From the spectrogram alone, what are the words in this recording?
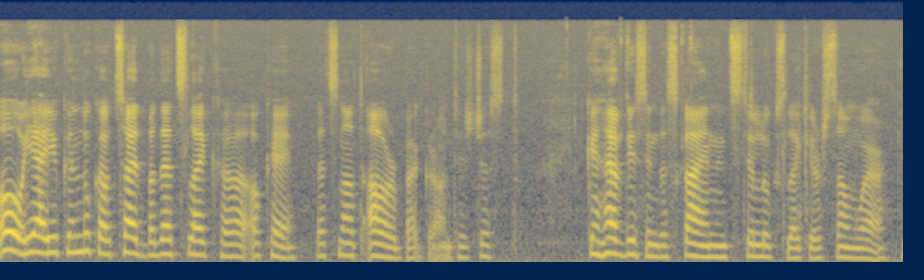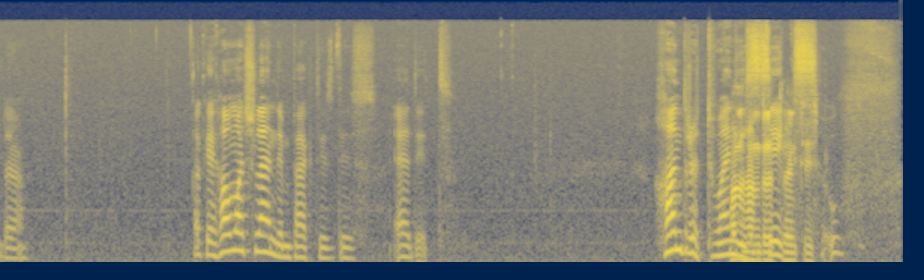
Oh, yeah, you can look outside, but that's like... Uh, okay, that's not our background. It's just... You can have this in the sky and it still looks like you're somewhere there. Okay, how much land impact is this? Edit. 126. Oof,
